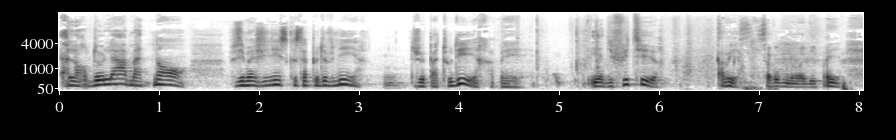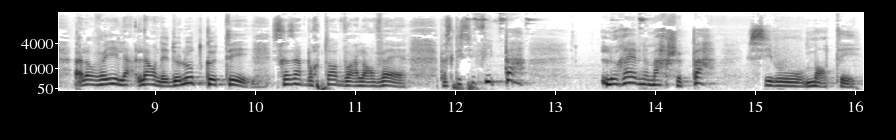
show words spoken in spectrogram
Alors de là maintenant vous imaginez ce que ça peut devenir. Je vais pas tout dire mais il y a du futur ah oui. Ça vous me l'aurait dit. Oui. Alors vous voyez, là, là on est de l'autre côté. C'est très important de voir l'envers. Parce qu'il suffit pas. Le rêve ne marche pas si vous mentez.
